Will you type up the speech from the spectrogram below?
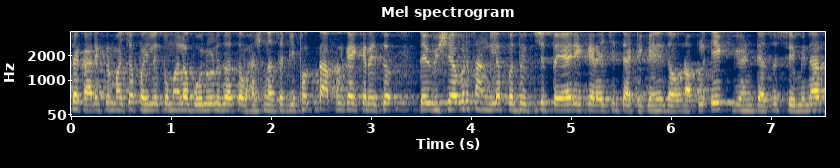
त्या कार्यक्रमाच्या पहिले तुम्हाला बोलवलं जातं भाषणासाठी. फक्त आपण काय करायचं? त्या विषयावर चांगल्या पद्धतीची तयारी करायची. त्या ठिकाणी जाऊन आपलं एक घंट्याचं सेमिनार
